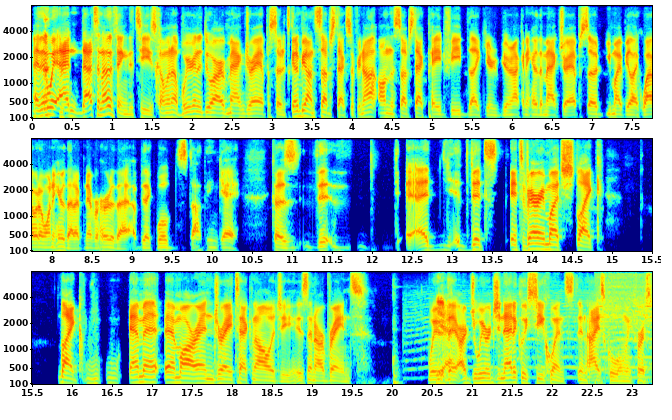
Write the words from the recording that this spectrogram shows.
And then we and that's another thing to tease coming up. We're gonna do our Mac Dre episode. It's gonna be on Substack. So if you're not on the Substack paid feed, like you're you're not gonna hear the Mac Dre episode. You might be like, why would I want to hear that? I've never heard of that. I'd be like, well, stop being gay, because the, it's it's very much like like M- mRN Dre technology is in our brains. We Yeah. they are we were genetically sequenced in high school when we first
